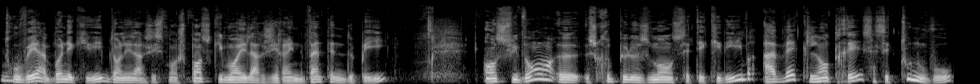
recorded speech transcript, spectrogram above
mm. trouver un bon équilibre dans l'élargissement Je pense qu'ils vont élargir à une vingtaine de pays en suivant euh, scrupuleusement cet équilibre avec l'entrée, ça c'est tout nouveau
